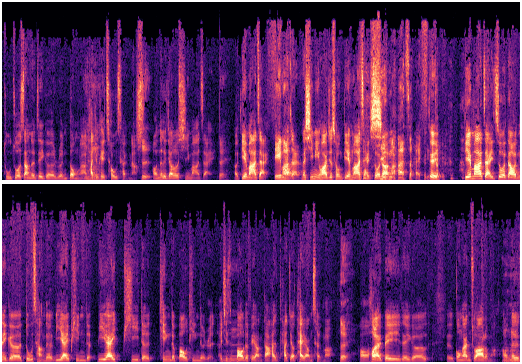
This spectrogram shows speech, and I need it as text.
赌桌上的这个轮动啊，它就可以抽成啊。是，哦，那个叫做洗马仔。对，啊，叠马仔，叠马仔。那洗米花就从叠马仔做到。洗马仔。对，叠马仔做到那个赌场的 VIP 的 VIP 的厅的包厅的人，而且是包的非常大，他他叫太阳城嘛。对。哦，后来被这个呃公安抓了嘛。哦，那个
